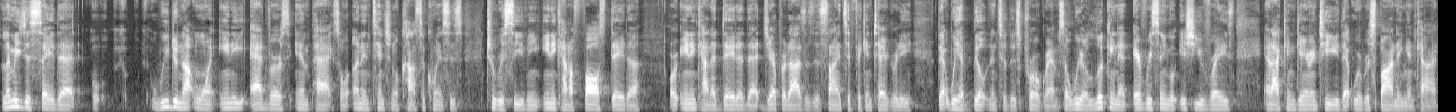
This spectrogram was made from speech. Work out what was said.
let me just say that we do not want any adverse impacts or unintentional consequences to receiving any kind of false data or any kind of data that jeopardizes the scientific integrity that we have built into this program. So we are looking at every single issue you've raised, and I can guarantee you that we're responding in kind.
